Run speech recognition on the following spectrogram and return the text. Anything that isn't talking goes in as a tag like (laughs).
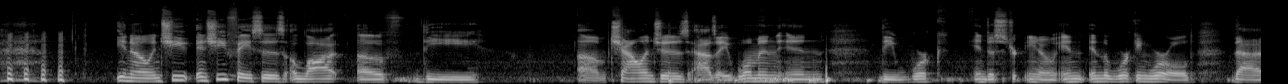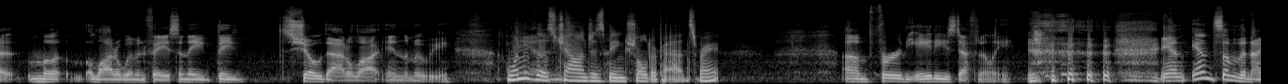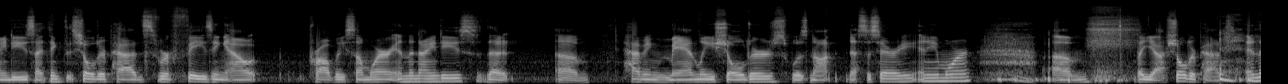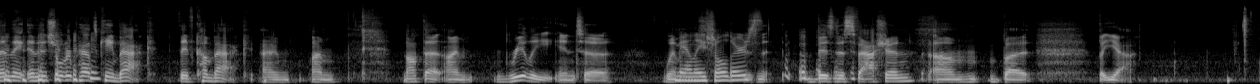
you know, and she and she faces a lot of the um, challenges as a woman in the work industry. You know, in in the working world that mo- a lot of women face, and they they show that a lot in the movie. One of those challenges being shoulder pads, right? Um, for the '80s, definitely, (laughs) and and some of the '90s. I think the shoulder pads were phasing out probably somewhere in the '90s. That um, having manly shoulders was not necessary anymore. Um, but yeah, shoulder pads, and then they and then shoulder pads came back. They've come back. I'm I'm not that I'm really into women's Manly shoulders? business, business fashion, um, but but yeah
